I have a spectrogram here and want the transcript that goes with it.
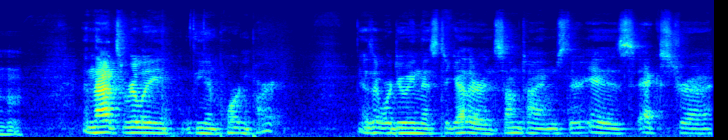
Mm-hmm. And that's really the important part, is that we're doing this together, and sometimes there is extra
